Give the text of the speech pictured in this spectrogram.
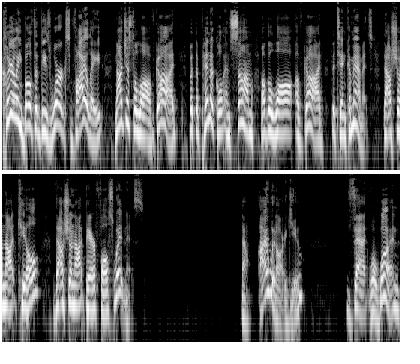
Clearly, both of these works violate not just the law of God, but the pinnacle and sum of the law of God, the Ten Commandments. Thou shalt not kill, thou shalt not bear false witness. Now, I would argue that, well, one,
